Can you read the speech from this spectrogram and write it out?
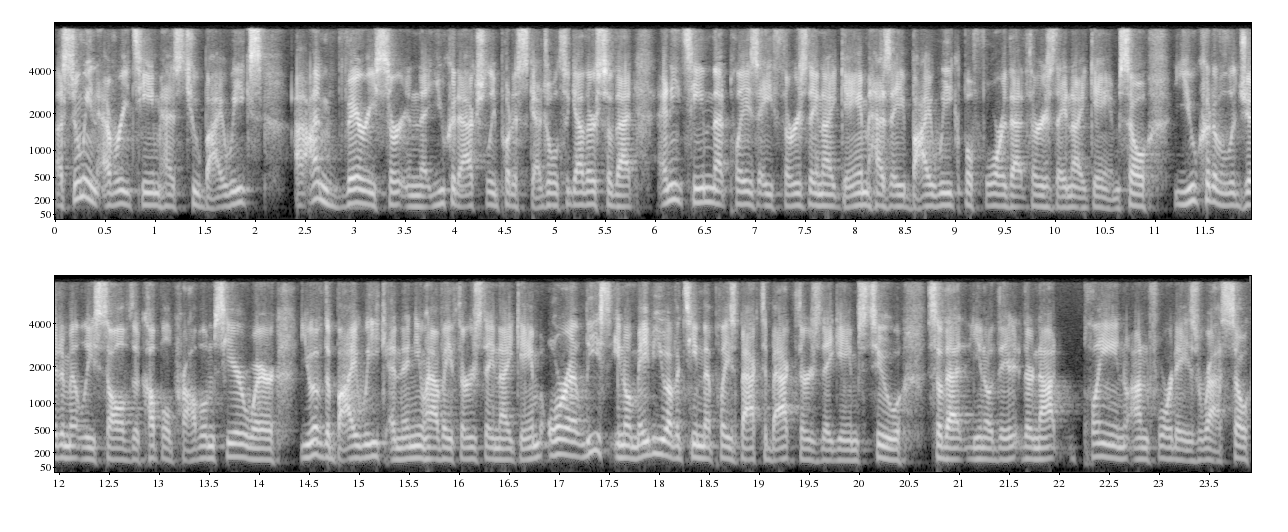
assuming every team has two bye weeks, I'm very certain that you could actually put a schedule together so that any team that plays a Thursday night game has a bye week before that Thursday night game. So you could have legitimately solved a couple problems here where you have the bye week and then you have a Thursday night game, or at least, you know, maybe you have a team that plays back to back Thursday games too, so that, you know, they, they're not playing on four days rest. So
